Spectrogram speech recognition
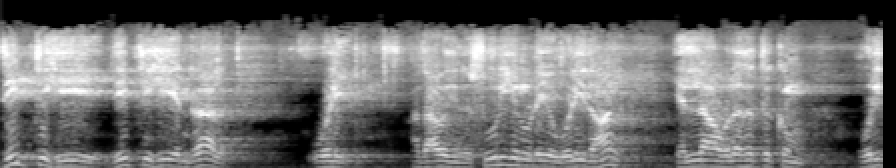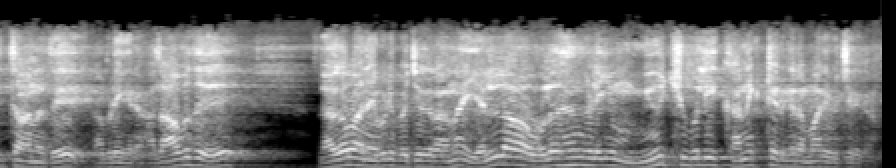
தீப்திகி தீப்திகி என்றால் ஒளி. அதாவது இந்த சூரியனுடைய ஒளிதான் எல்லா உலகத்துக்கும் உரித்தானது அப்படிங்கிற. அதாவது பகவான் எப்படி வச்சிருக்கிறான்னா எல்லா உலகங்களையும் மியூச்சுவலி கனெக்டடுங்கிற மாதிரி வச்சிருக்கிறான்.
